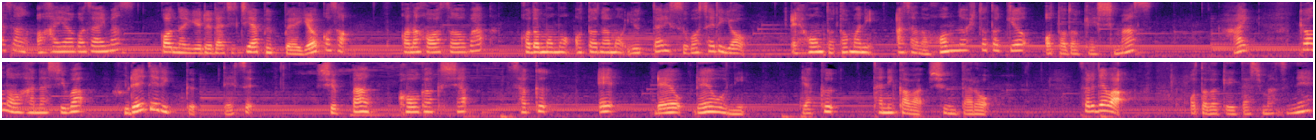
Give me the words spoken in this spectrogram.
皆さんおはようございます。今のゆるラジチアプップへようこそ。この放送は子供も大人もゆったり過ごせるよう絵本とともに朝のほんのひとときをお届けします。はい。今日のお話はフレデリックです。出版工学者作絵レオレオニ役谷川俊太郎。それではお届けいたしますね。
